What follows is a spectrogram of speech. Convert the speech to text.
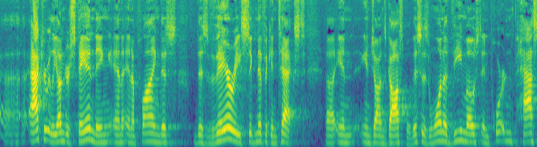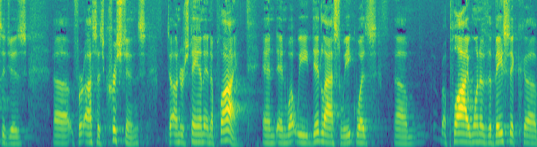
uh, accurately understanding and, and applying this, this very significant text. Uh, in, in John's gospel. This is one of the most important passages uh, for us as Christians to understand and apply. And, and what we did last week was um, apply one of the basic uh,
